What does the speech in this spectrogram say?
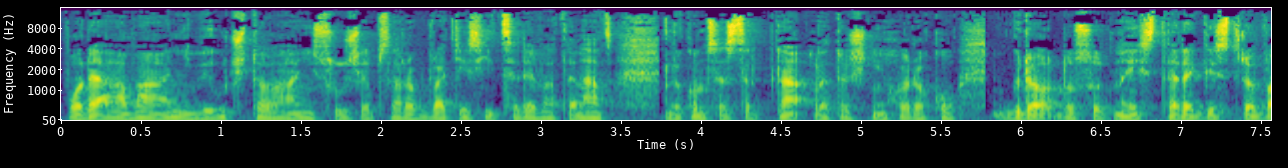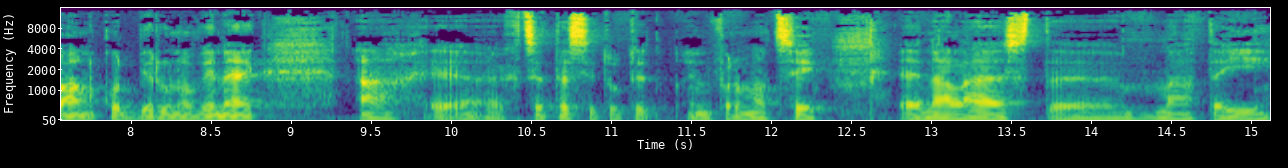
podávání vyučtování služeb za rok 2019 do konce srpna letošního roku. Kdo dosud nejste registrován k odběru novinek a e, chcete si tuto informaci e, nalézt, e, máte ji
